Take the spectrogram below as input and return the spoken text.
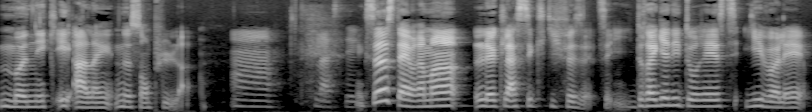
Monique et Alain ne sont plus là. Classique. que ça, c'était vraiment le classique qu'ils faisaient. Ils droguaient des touristes, ils volaient,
